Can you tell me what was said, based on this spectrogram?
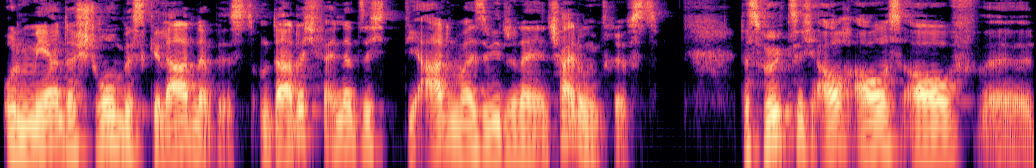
und mehr unter Strom bist, geladener bist. Und dadurch verändert sich die Art und Weise, wie du deine Entscheidungen triffst. Das wirkt sich auch aus auf äh,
